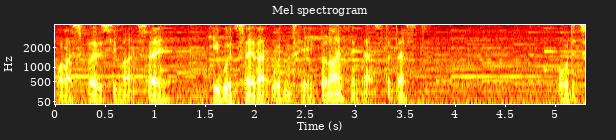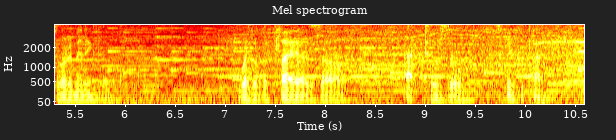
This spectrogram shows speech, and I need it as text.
Well, I suppose you might say he would say that, wouldn't he? But I think that's the best auditorium in England, whether the players are actors or snooker players.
